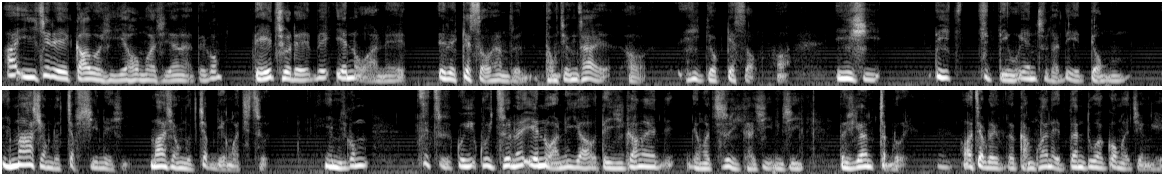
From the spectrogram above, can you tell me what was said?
啊，伊即个教戏的方法是安尼，等于讲第一出的要演完的，迄个结束向阵，同精彩哦，戏剧结束哦，伊是第一场演出来第中，伊马上就接新的戏，马上就接另外一出。伊毋是讲即出规规出咧演完以后，第二工的另外一出戏开始，毋是，就是讲接落。啊，接来就共款的，咱拄啊讲的情形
